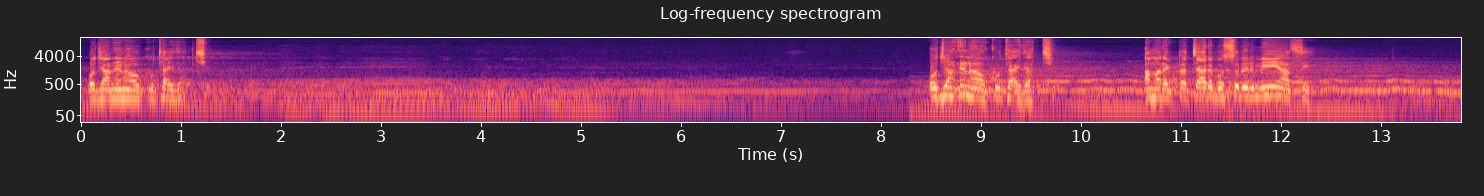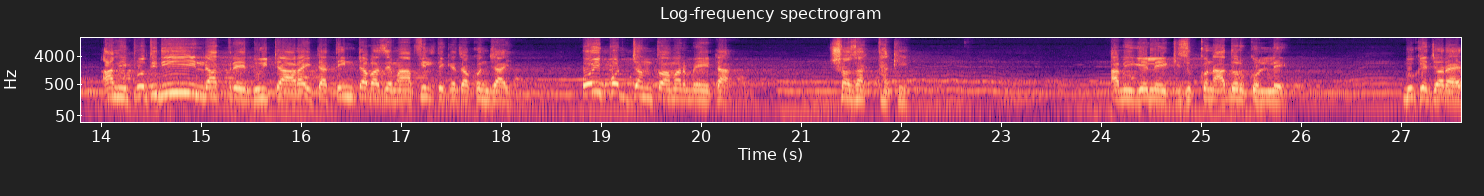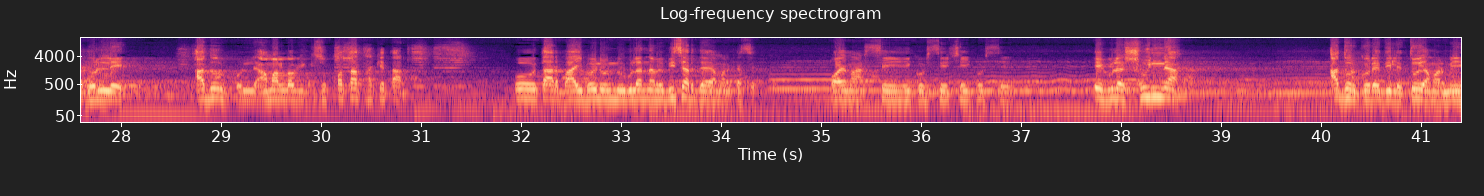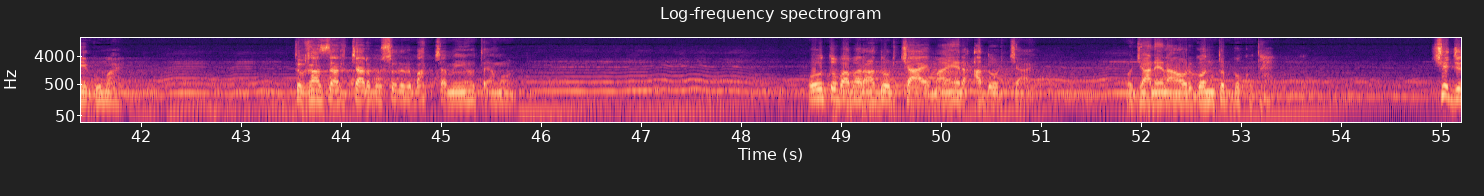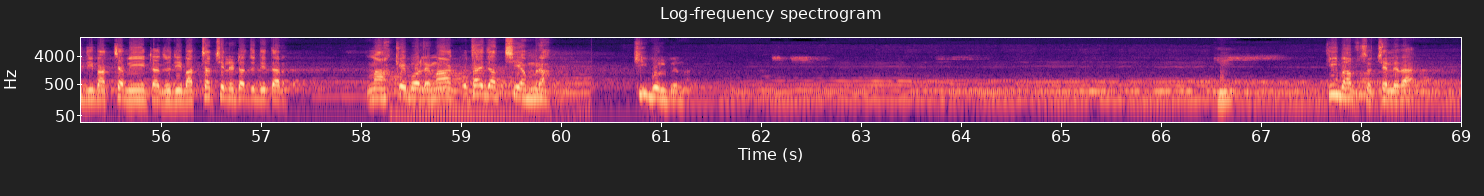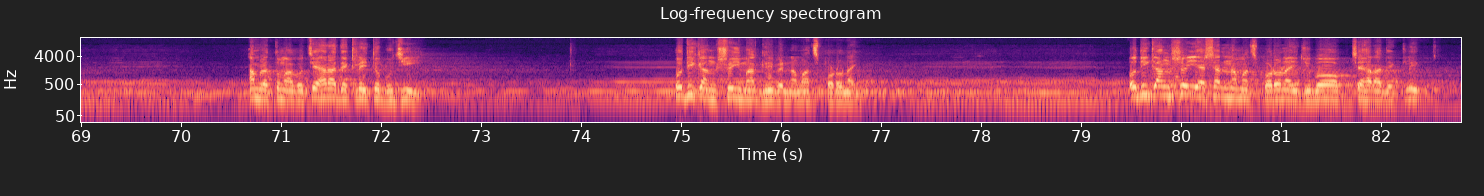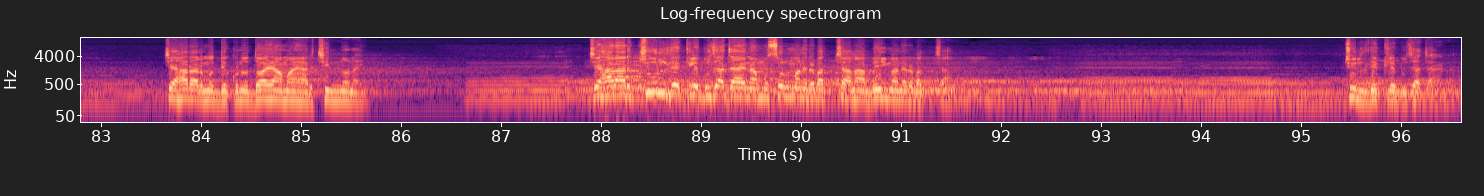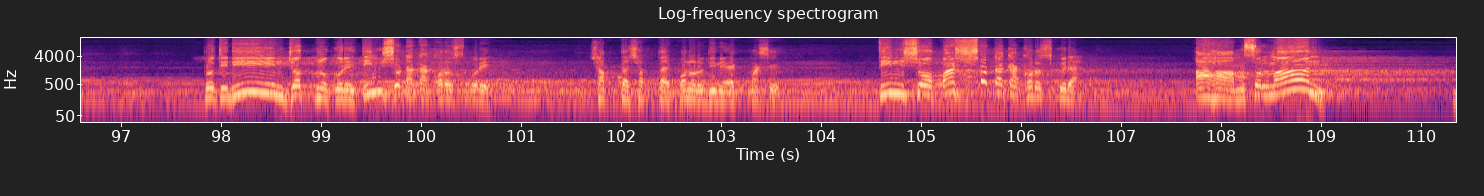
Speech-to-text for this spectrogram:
ও জানে না ও কোথায় যাচ্ছে। ও জানে না ও কোথায় যাচ্ছে। আমার একটা চার বছরের মেয়ে আছে। আমি প্রতিদিন রাত্রে দুইটা, আড়াইটা, তিনটা বাজে মাহফিল থেকে যখন যাই ওই পর্যন্ত আমার মেয়েটা সজাগ থাকে। আমি গেলে কিছুক্ষণ আদর করলে, বুকে জড়ায় ধরলে, আদর করলে আমার লগে কিছু কথা থাকে তার। ও তার ভাই বোন অন্যগুলার নামে বিচার দেয় আমার কাছে। ওই মারছে এ করছে, সেই করছে। এগুলা শূন্য আদর করে দিলে তুই আমার মেয়ে ঘুমায়। তো গাজার চার বছরের বাচ্চা মেয়ে হতো এমন। ও তো বাবার আদর চায়, মায়ের আদর চায়। ও জানে না ওর গন্তব্য কোথায়। সে যদি বাচ্চা মেয়েটা, যদি বাচ্চা ছেলেটা যদি তার মাকে বলে, মা, কোথায় যাচ্ছি আমরা? কি বলবে না? কি ভাবছ ছেলেরা? আমরা তোমাকে চেহারা দেখলেই তো বুঝি। অধিকাংশই মাগরিবের নামাজ পড়ো নাই। অধিকাংশই এশার নামাজ পড়ো নাই, যুবক, চেহারা দেখলেই চেহারার মধ্যে কোনো দয়া, মায়ার চিহ্ন নাই। চেহারার চুল দেখলে বোঝা যায় না মুসলমানের বাচ্চা না বেইমানের বাচ্চা। চুল দেখলে বোঝা যায় না। প্রতিদিন যত্ন করে, তিনশো টাকা খরচ করে, সপ্তাহ সপ্তাহে পনেরো দিনে এক মাসে তিনশো পাঁচশো টাকা খরচ করে আহা, মুসলমান!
